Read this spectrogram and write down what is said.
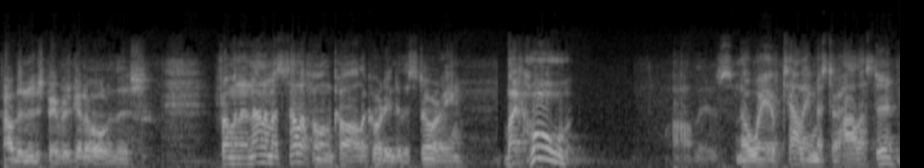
How'd the newspapers get a hold of this? From an anonymous telephone call, according to the story. But who? Oh, there's no way of telling, Mr. Hollister.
